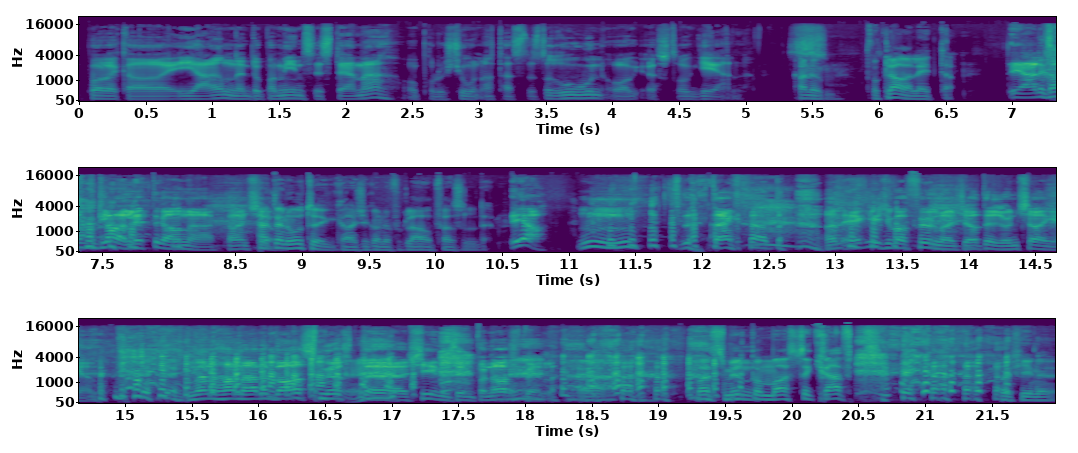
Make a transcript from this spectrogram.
Det påvirker hjernen, dopaminsystemet og produksjon av testosteron og østrogen. Kan du forklare litt, da? Ja, det kan forklare litt, grann, kanskje. Petter Northug, kanskje kan du forklare oppførselen din. Ja. Mm. Tenk at Han egentlig ikke var full når han kjørte i rundkjøringen. Men han hadde bare smurt eh, skiene sine på nachspiel. Bare smurt på masse kreft på kinoen.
